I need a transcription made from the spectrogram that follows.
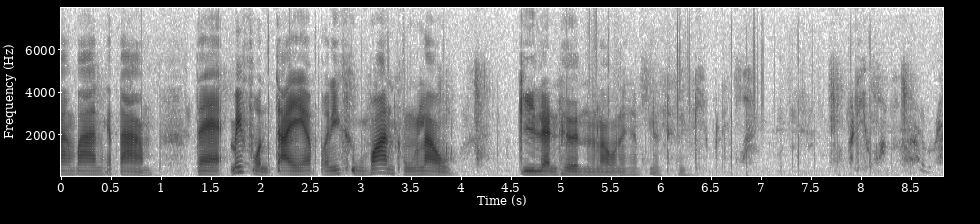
างๆบ้านก็ตาม แต่ไม่สนใจครับตอนนี้คือบ้านของเรา กีแลนเทิร์นของเรานะครับกีแลนเทิร์นกีอะไรวะปฏิวัติอะไร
